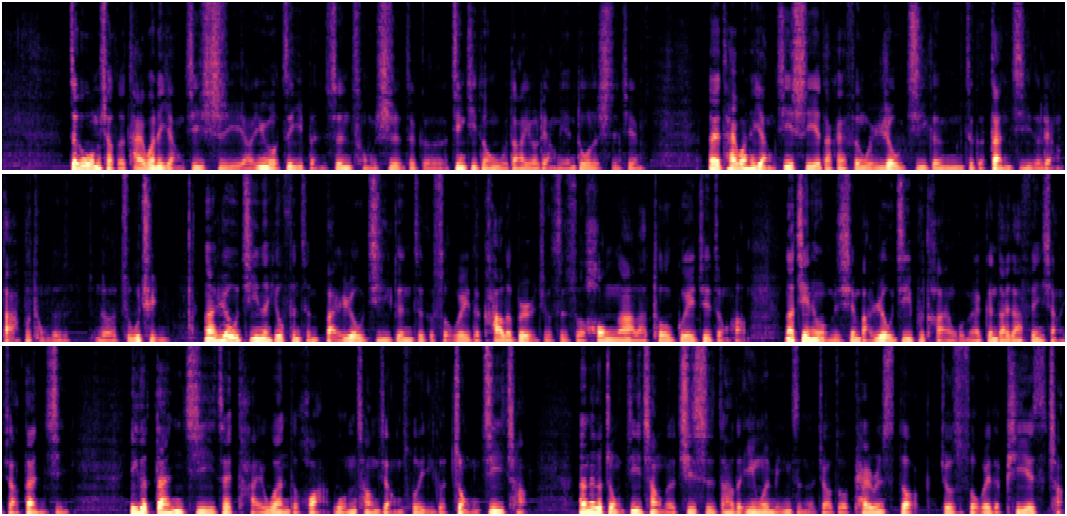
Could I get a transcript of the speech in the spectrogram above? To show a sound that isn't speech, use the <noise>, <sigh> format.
这个我们晓得台湾的养鸡事业啊，因为我自己本身从事这个经济动物大概有两年多的时间。在台湾的养鸡事业大概分为肉鸡跟这个蛋鸡的两大不同的呃族群。那肉鸡呢又分成白肉鸡跟这个所谓的 color bird，就是说红啊啦、托龟这种哈。那今天我们先把肉鸡不谈，我们来跟大家分享一下蛋鸡。一个蛋鸡在台湾的话，我们常讲说一个种鸡场。那那个种鸡场呢，其实它的英文名字呢叫做 parent stock，就是所谓的 PS 场。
